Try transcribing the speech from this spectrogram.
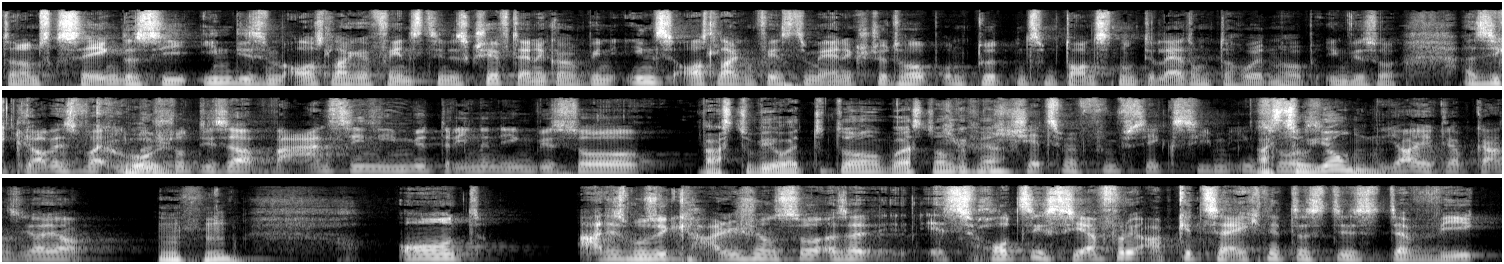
Dann haben sie gesehen, dass ich in diesem Auslagefenster in das Geschäft reingegangen bin, ins Auslagenfenster mich eingestellt habe und dort zum Tanzen und die Leute unterhalten habe. Irgendwie so. Also ich glaube, es war immer schon dieser Wahnsinn in mir drinnen, irgendwie so, Weißt du, wie alt du da warst ungefähr? ich schätze mal fünf, sechs, sieben. so, sowas. jung. Ja, ich glaube ganz, ja, ja. Und ah, das Musikalische und so, also es hat sich sehr früh abgezeichnet, dass das der Weg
